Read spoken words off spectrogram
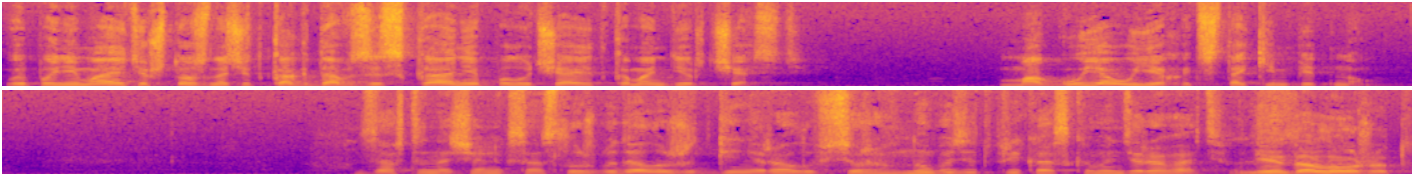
Вы понимаете, что значит, когда взыскание получает командир части? Могу я уехать с таким пятном? Завтра начальник санслужбы доложит генералу, все равно будет приказ командировать вас. Не доложат.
